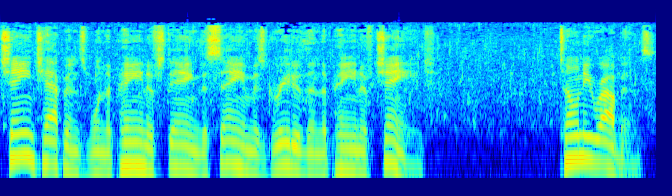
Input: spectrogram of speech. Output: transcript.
Change happens when the pain of staying the same is greater than the pain of change. Tony Robbins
